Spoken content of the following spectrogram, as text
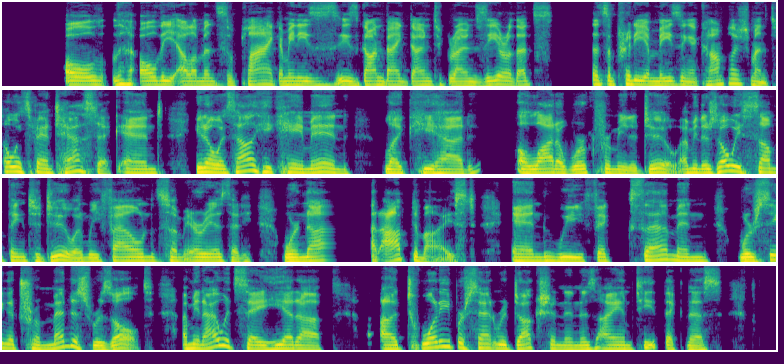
all all the elements of plaque. I mean, he's he's gone back down to ground zero. That's that's a pretty amazing accomplishment. Oh, it's fantastic. And you know, it's not like he came in like he had a lot of work for me to do. I mean, there's always something to do. And we found some areas that were not optimized and we fix them and we're seeing a tremendous result. I mean, I would say he had a, a 20% reduction in his IMT thickness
